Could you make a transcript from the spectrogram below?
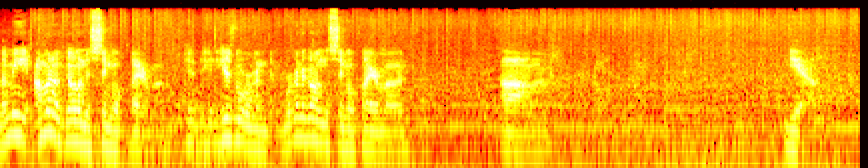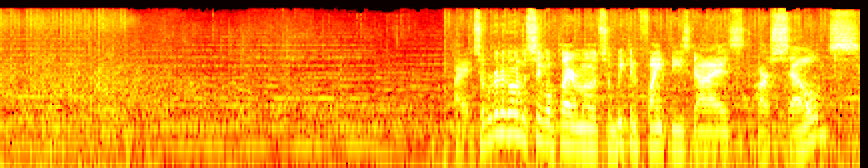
Let me, I'm to go into single player mode. Here's what we're to do. We're to go into single player mode. Um, yeah. Alright, so we're to go into single-player mode so we can fight these guys ourselves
